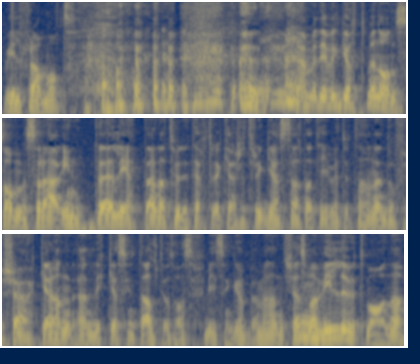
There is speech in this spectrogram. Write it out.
Vill framåt. Nej, men det är väl gött med någon som sådär inte letar naturligt efter det kanske tryggaste alternativet utan han ändå försöker. Han, han lyckas ju inte alltid att ta sig förbi sin gubbe men han känns som Mm. han vill utmana.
